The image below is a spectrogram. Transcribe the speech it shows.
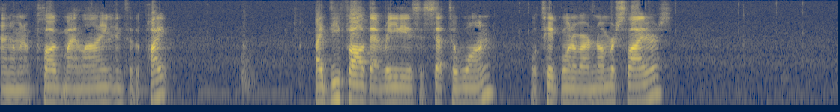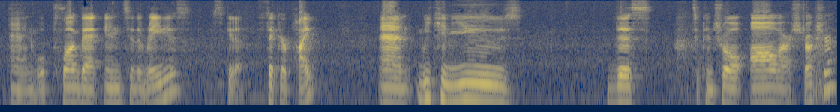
and I'm going to plug my line into the pipe. By default that radius is set to 1. We'll take one of our number sliders and we'll plug that into the radius. Let's get a thicker pipe and we can use this to control all of our structure.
